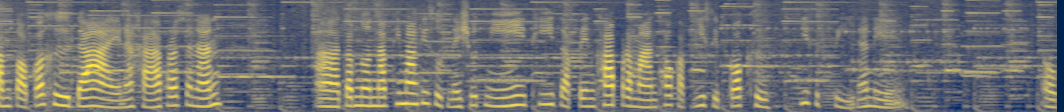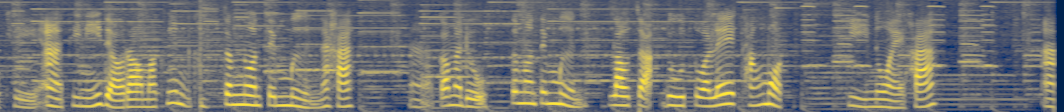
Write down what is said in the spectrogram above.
คำตอบก็คือได้นะคะ เพราะฉะนั้นจำนวนนับที่มากที่สุดในชุดนี้ที่จะเป็นค่าประมาณเท่ากับ 20 ก็คือ 24 นั่นเอง โอเค อะ ทีนี้เดี๋ยวเรามาขึ้นจำนวนเต็มหมื่นนะคะ อ่า ก็มาดูจำนวนเต็มหมื่น เราจะดูตัวเลขทั้งหมดกี่หน่วยคะ อ่า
